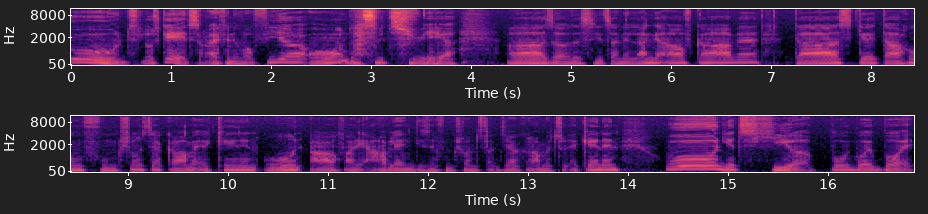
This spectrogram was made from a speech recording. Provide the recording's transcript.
Und los geht's. Reifeniveau 4 und das wird schwer. Also, das ist jetzt eine lange Aufgabe. Das geht darum, Funktionsdiagramme erkennen und auch Variablen in diesen Funktionsdiagramme zu erkennen. Und jetzt hier, boy, boy, boy.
